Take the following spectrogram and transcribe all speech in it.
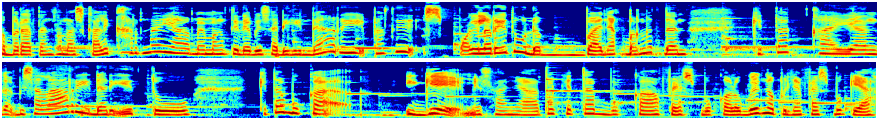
keberatan sama sekali karena ya memang tidak bisa dihindari. Pasti spoiler itu udah banyak banget dan kita kayak nggak bisa lari dari itu. Kita buka IG misalnya atau kita buka Facebook. Kalau gue nggak punya Facebook ya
